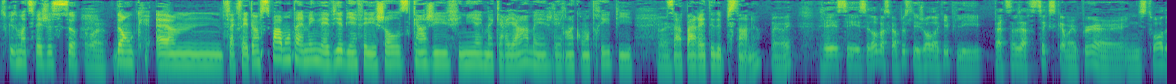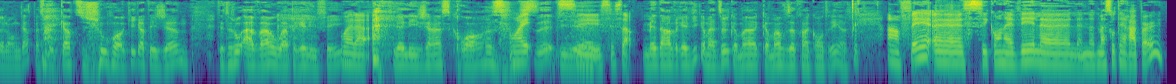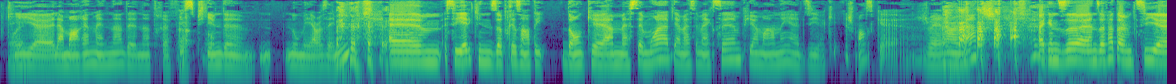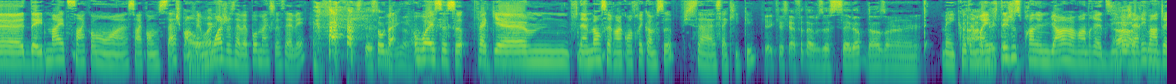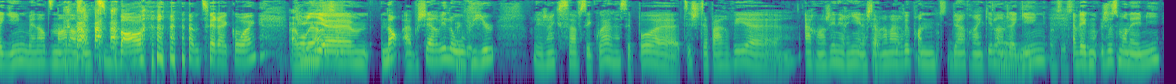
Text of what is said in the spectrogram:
excuse-moi, tu fais juste ça. Ouais. Donc, euh, fait que ça a été un super bon timing. La vie a bien fait les choses. Quand j'ai eu fini avec ma carrière, ben je l'ai rencontré, puis Ouais. ça a pas arrêté depuis ce temps-là. Ben oui. C'est- drôle parce qu'en plus, les joueurs de hockey puis les patineurs artistiques, c'est comme un peu un- une histoire de longue date parce que quand tu joues au hockey quand t'es jeune, t'es toujours avant ou après les filles. Voilà. Puis là, les gens se croisent. c'est euh, c'est ça. mais dans la vraie vie, comme adulte, comment comment vous êtes rencontrés en fait? En fait, euh, c'est qu'on avait le, le- notre massothérapeute, qui Ouais. La marraine maintenant de notre fils, Ah, puis qui est une de nos meilleures amies. Euh, c'est elle qui nous a présentés. Donc, euh, elle me massait moi, puis elle massait Maxime, puis à un moment donné, elle a dit, OK, je pense que je verrai un match. fait qu'elle nous a, elle nous a fait un petit euh, date night sans qu'on euh, sans qu'on le sache. Puis en Ah fait, ouais? moi, je savais pas, Max le savait. C'était son idée. Ben, non? ouais, c'est ça. Fait que euh, finalement, on s'est rencontrés comme ça, puis ça, ça a cliqué. Qu'est-ce qu'elle a fait? Elle vous a set up dans un... Ben écoute, elle Ah, m'a invité juste prendre une bière un vendredi. Ah, J'arrive en jogging, bien ordinaire, dans un petit bar, un petit recoin. À Puis Montréal, ça? euh, non, à Boucherville, au Ok. Vieux. Les gens qui savent c'est quoi, là, c'est pas, euh, tu sais, j'étais pas arrivée euh, arrangée ni rien. J'étais vraiment arrivée prendre une petite bière tranquille en jogging Ah, avec juste mon ami.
